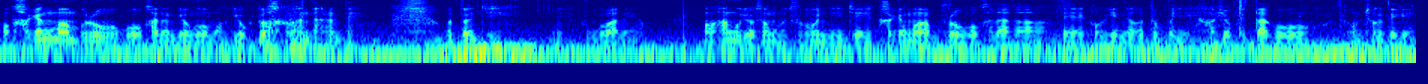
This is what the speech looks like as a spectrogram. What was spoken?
어, 가격만 물어보고 가는 경우 막 욕도 하고 한다는데 어떤지 예, 궁금하네요. 어, 한국 여성분 두 분이 이제 가격만 물어보고 가다가 네, 거기 있는 어떤 분이 아, 욕했다고 엄청 되게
